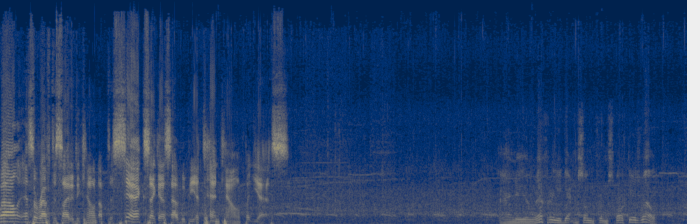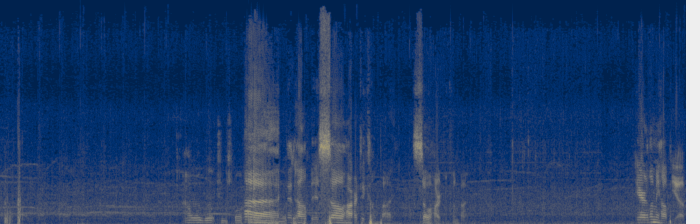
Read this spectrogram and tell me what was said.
Well, as the ref decided to count up to six, I guess that would be a ten count, but yes. And the referee getting some from Sparky as well. I love watching Sparky. Ah, with good help is so hard to come by. So hard to come by. Here, let me help you up,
